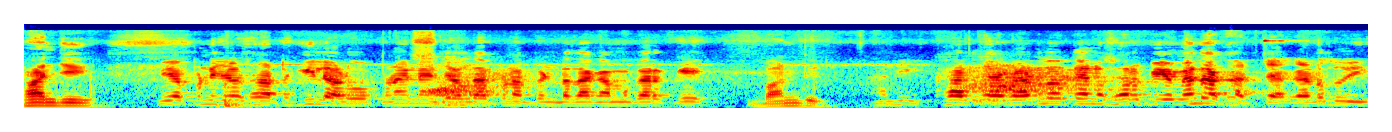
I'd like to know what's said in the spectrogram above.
ਹਾਂਜੀ। ਵੀ ਆਪਣੇ ਚਲੋ 60 ਕੀ ਲਾ ਲਓ ਆਪਣਾ ਇੰਨਾ ਚੱਲਦਾ ਆਪਣਾ ਪਿੰਡ ਦਾ ਕੰਮ ਕਰਕੇ। ਬੰਦ। ਹਾਂਜੀ ਖਰਚਾ ਕੱਢ ਲਓ 300 ਰੁਪਏ ਮਹਿੰਦਾ ਖਰਚਾ ਕੱਢ ਲਓ ਜੀ।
